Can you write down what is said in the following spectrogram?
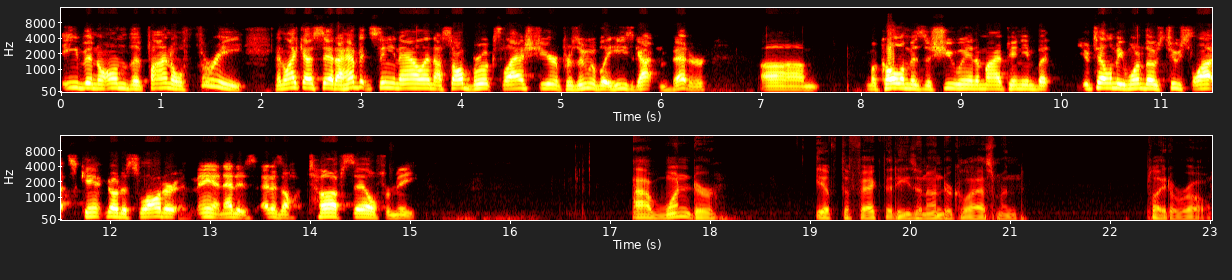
even on the final three. And like I said, I haven't seen Allen. I saw Brooks last year. Presumably he's gotten better. Um, McCullum is a shoe in, in my opinion, but you're telling me one of those two slots can't go to Slaughter. Man, that is that is a tough sell for me. I wonder if the fact that he's an underclassman played a role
